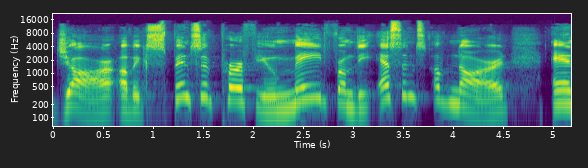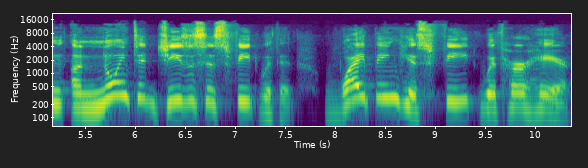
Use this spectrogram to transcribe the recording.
jar of expensive perfume made from the essence of nard and anointed Jesus' feet with it, wiping his feet with her hair.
